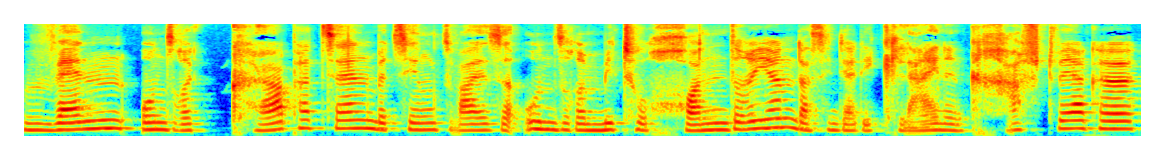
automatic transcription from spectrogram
wenn unsere Körperzellen beziehungsweise unsere Mitochondrien, das sind ja die kleinen Kraftwerke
